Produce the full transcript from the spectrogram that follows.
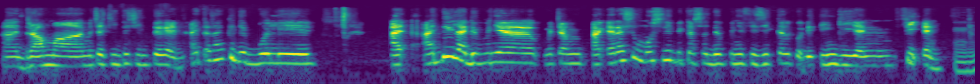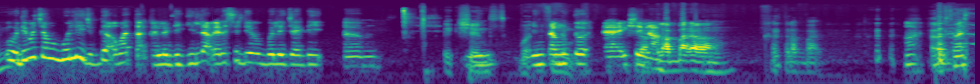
uh, drama, macam cinta-cinta kan. I tak sangka dia boleh, I, adalah dia punya macam, I, I rasa mostly because of dia punya physical kot, dia tinggi and fit kan. Hmm. Oh, dia macam boleh juga watak kalau digilap, I rasa dia boleh jadi um, Action buat bintang untuk uh, action Dah lah. terlambat lah. Hmm. Dah terlambat. Ha, mas-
